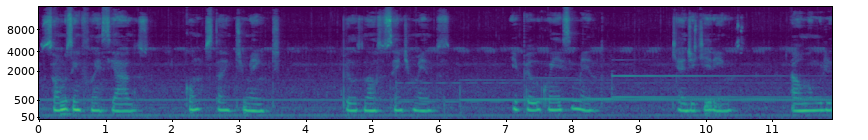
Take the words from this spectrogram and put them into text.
Somos influenciados constantemente pelos nossos sentimentos e pelo conhecimento que adquirimos ao longo de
